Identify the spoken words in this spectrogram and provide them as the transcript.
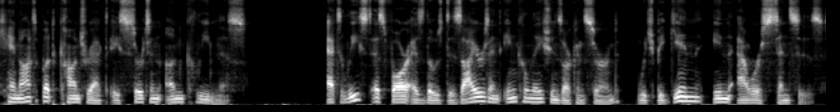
cannot but contract a certain uncleanness. At least as far as those desires and inclinations are concerned, which begin in our senses.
